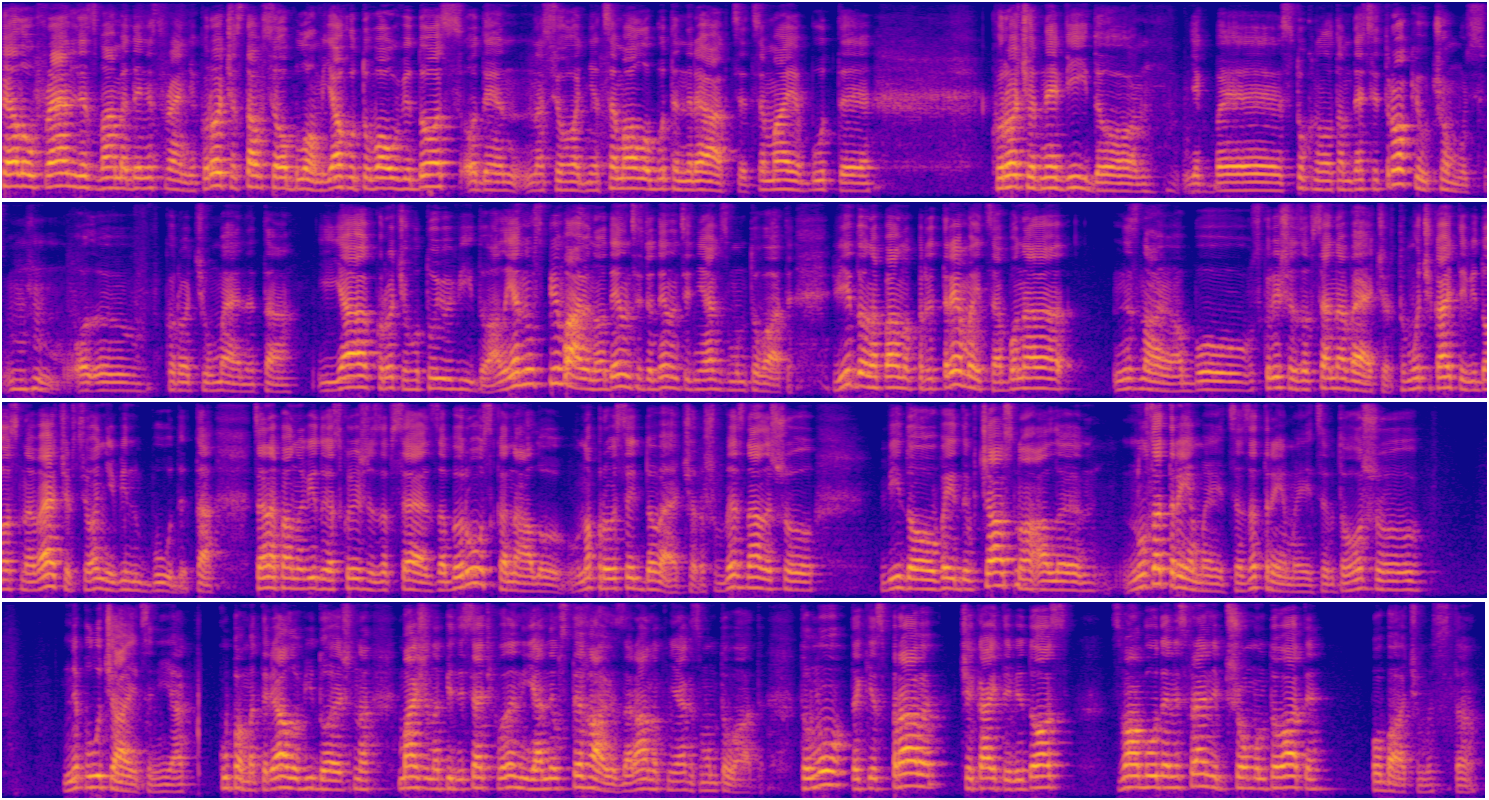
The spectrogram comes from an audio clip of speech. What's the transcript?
Hello Friendly, з вами Деніс Френдлі. Коротше, стався облом. Я готував відос один на сьогодні. Це мало бути не реакція. Це має бути. Коротше, одне відео. Якби стукнуло там 10 років чомусь. Е, Коротше, у мене, так. І я, коротше, готую відео. Але я не успіваю на 11.11 ніяк змонтувати. Відео, напевно, притримається або на. Не знаю, або скоріше за все на вечір. Тому чекайте відос на вечір. Сьогодні він буде. Та. Це, напевно, відео я скоріше за все заберу з каналу, воно провисить до вечора. Щоб ви знали, що відео вийде вчасно, але ну затримається, затримається. Того що не виходить ніяк. Купа матеріалу, відео аж на майже на 50 хвилин я не встигаю за ранок ніяк змонтувати. Тому такі справи. Чекайте відос. З вами був Деніс Френлі, пішов монтувати. Побачимось. Так.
